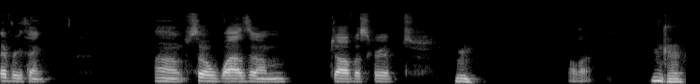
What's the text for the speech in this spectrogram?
everything. Um, so WASM, JavaScript, Hmm. all that. Okay.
